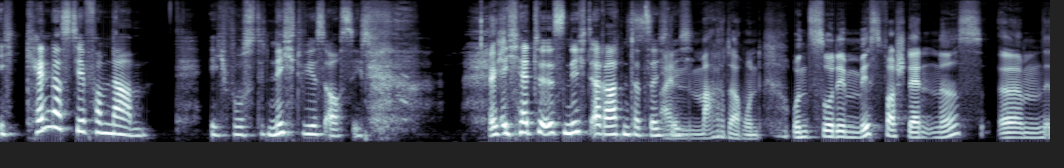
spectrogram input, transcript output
ich kenne das Tier vom Namen. Ich wusste nicht, wie es aussieht. Echt? Ich hätte es nicht erraten tatsächlich. Ein Marderhund. Und zu dem Missverständnis, ähm,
